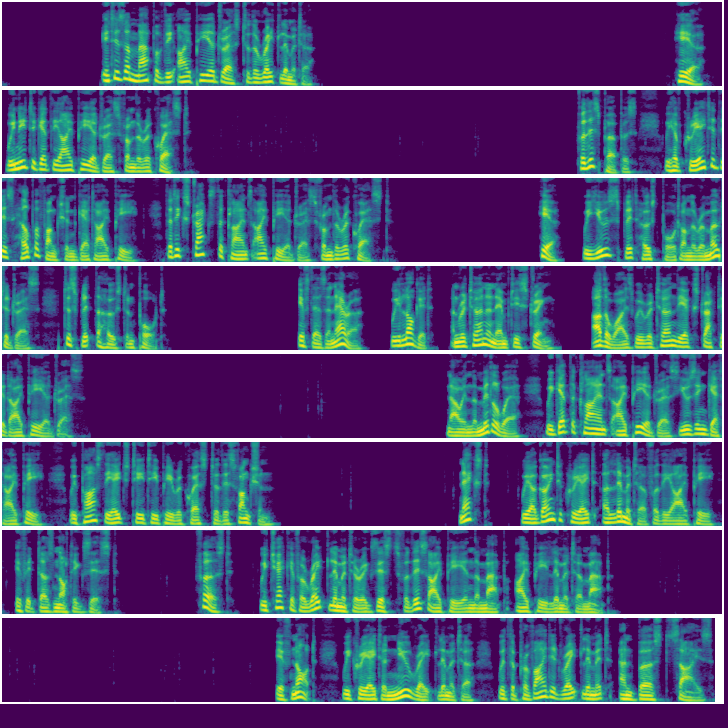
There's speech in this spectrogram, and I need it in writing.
It is a map of the IP address to the rate limiter. Here, we need to get the IP address from the request. For this purpose, we have created this helper function getIP that extracts the client's IP address from the request. Here, we use split host port on the remote address to split the host and port. If there's an error, we log it and return an empty string. Otherwise, we return the extracted IP address. Now in the middleware, we get the client's IP address using getIP. We pass the HTTP request to this function. Next, we are going to create a limiter for the IP if it does not exist. First, we check if a rate limiter exists for this IP in the map IP limiter map. If not, we create a new rate limiter with the provided rate limit and burst size.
